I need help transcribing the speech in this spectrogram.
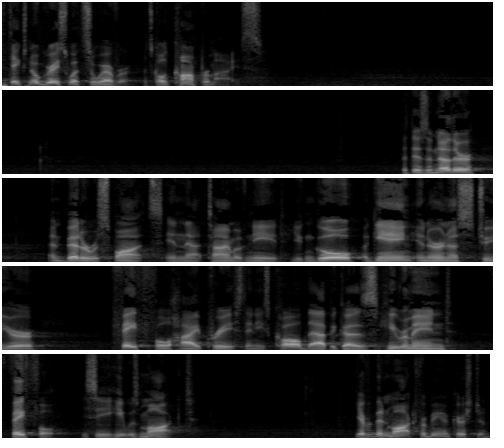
It takes no grace whatsoever. Called compromise. But there's another and better response in that time of need. You can go again in earnest to your faithful high priest, and he's called that because he remained faithful. You see, he was mocked. You ever been mocked for being a Christian?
